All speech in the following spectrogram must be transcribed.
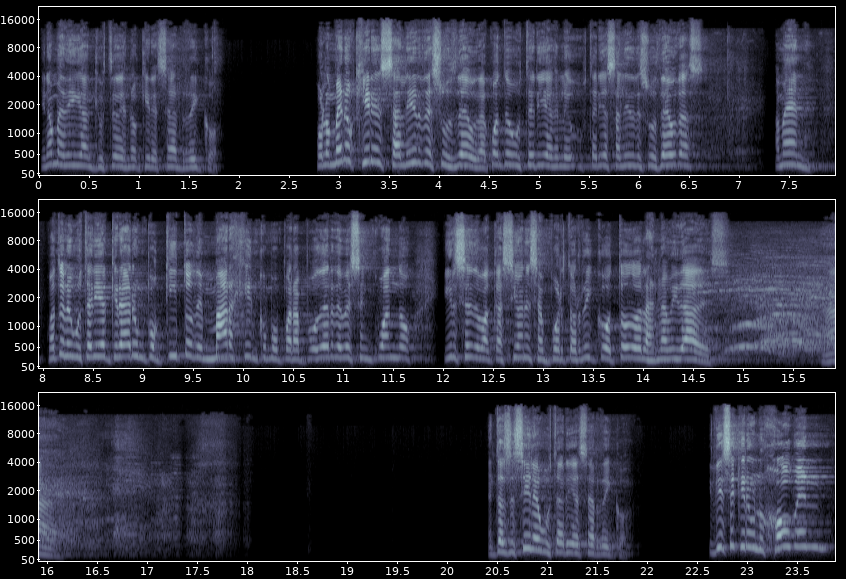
Y no me digan que ustedes no quieren ser ricos. Por lo menos quieren salir de sus deudas. ¿Cuánto gustaría, les gustaría salir de sus deudas? Amén. ¿Cuánto le gustaría crear un poquito de margen como para poder de vez en cuando irse de vacaciones a Puerto Rico todas las navidades? Ah. Entonces sí le gustaría ser rico. Y dice que era un joven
